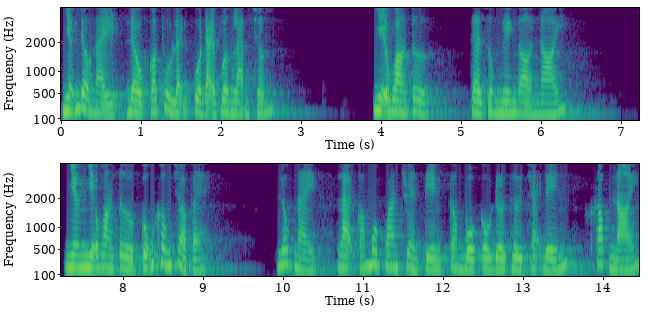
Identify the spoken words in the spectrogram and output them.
Những điều này đều có thủ lệnh của đại vương làm chứng. Nhị hoàng tử, Tề Dung nghi ngờ nói. Nhưng nhị hoàng tử cũng không trở về. Lúc này lại có một quan truyền tin cầm bồ câu đưa thư chạy đến, khóc nói.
